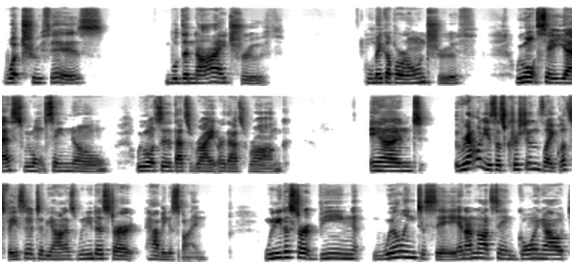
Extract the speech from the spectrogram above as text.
what truth is. We'll deny truth. We'll make up our own truth. We won't say yes. We won't say no. We won't say that that's right or that's wrong. And the reality is, as Christians, like, let's face it, to be honest, we need to start having a spine we need to start being willing to say and i'm not saying going out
